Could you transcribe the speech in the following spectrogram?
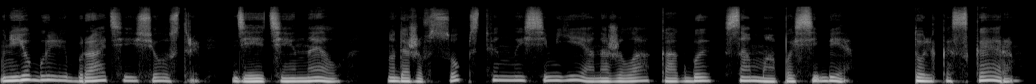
у нее были братья и сестры, дети и Нелл, но даже в собственной семье она жила как бы сама по себе. Только с Кэром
